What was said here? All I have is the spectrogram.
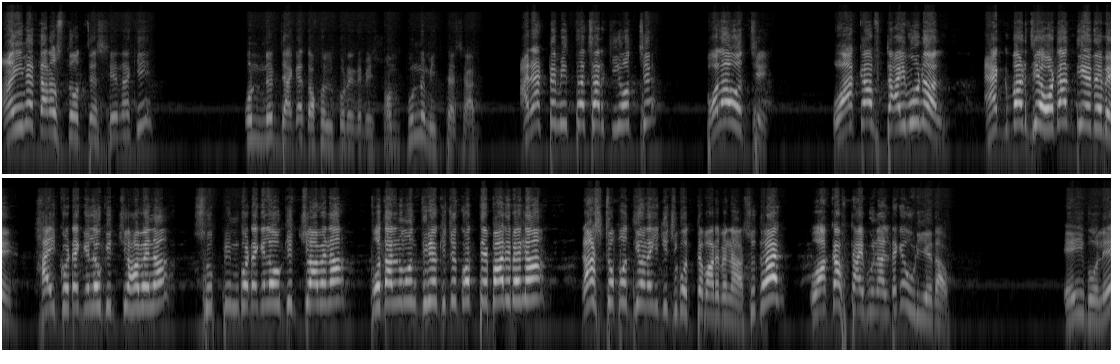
আইনের দ্বারস্থ হচ্ছে, সে নাকি অন্যের জায়গা দখল করে নেবে। সম্পূর্ণ মিথ্যাচার। আর একটা মিথ্যাচার কি হচ্ছে? বলা হচ্ছে ওয়াকাফ ট্রাইব্যুনাল, একবার যে অর্ডার দিয়ে দেবে, হাইকোর্টে গেলেও কিচ্ছু হবে না, সুপ্রিম কোর্টে গেলেও কিচ্ছু হবে না, প্রধানমন্ত্রীও কিছু করতে পারবে না, রাষ্ট্রপতিও নাকি কিছু করতে পারবে না। সুতরাং ওয়াকাফ ট্রাইব্যুনালটাকে উড়িয়ে দাও। এই বলে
